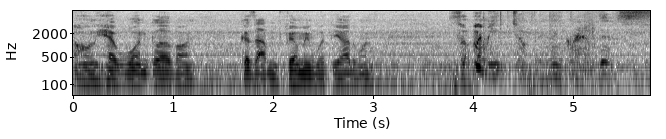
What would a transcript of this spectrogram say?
I only have one glove on because I'm filming with the other one. So let me jump in and grab this.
